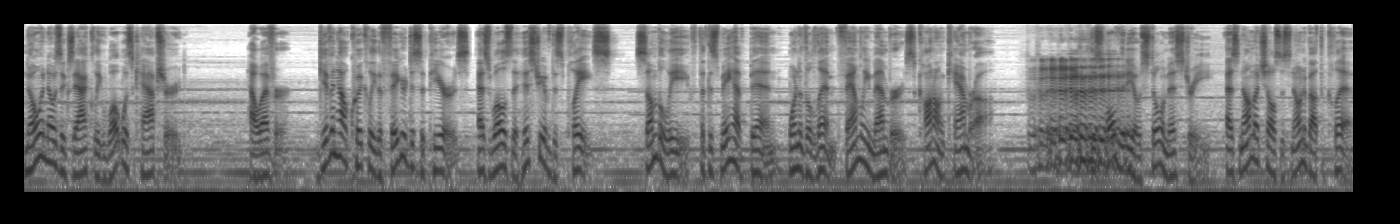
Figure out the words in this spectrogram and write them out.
no one knows exactly what was captured. However, given how quickly the figure disappears, as well as the history of this place, some believe that this may have been one of the Lemp family members caught on camera. this whole video is still a mystery, as not much else is known about the clip.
